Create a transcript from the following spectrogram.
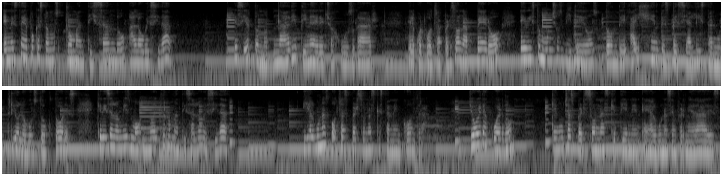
En esta época estamos romantizando a la obesidad. Es cierto, no, nadie tiene derecho a juzgar el cuerpo de otra persona, pero he visto muchos videos donde hay gente especialista, nutriólogos, doctores, que dicen lo mismo, no hay que romantizar la obesidad. Y algunas otras personas que están en contra. Yo voy de acuerdo que hay muchas personas que tienen eh, algunas enfermedades,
